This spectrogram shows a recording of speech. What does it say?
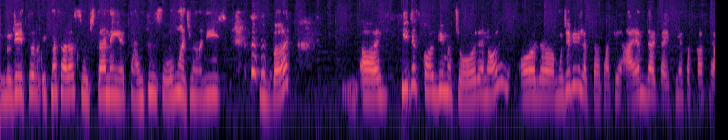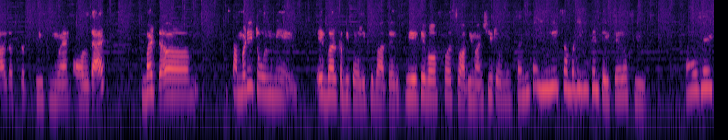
मुझे इतना सारा सोचता नहीं है thank you so much Manish but he just call me mature and all और मुझे भी लगता था कि आई एम दैट टाइप में सबका ख्याल रख सकती हूँ and all that but somebody told me एक बार कभी पहले की बात है क्रिएटिव ऑफ़ स्वाभिमान she told me Sangeeta you need somebody who can take care of you I like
